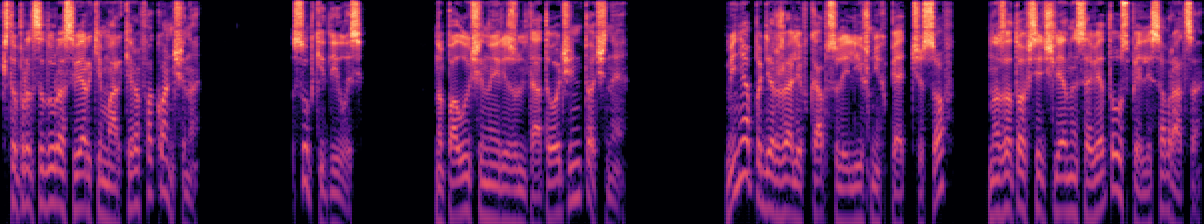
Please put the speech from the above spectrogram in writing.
что процедура сверки маркеров окончена. Сутки длилась, но полученные результаты очень точные. Меня подержали в капсуле лишних пять часов, но зато все члены совета успели собраться.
